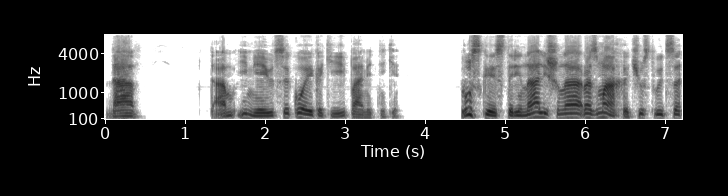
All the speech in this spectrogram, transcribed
Да, там имеются кое-какие памятники. Русская старина лишена размаха, чувствуется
